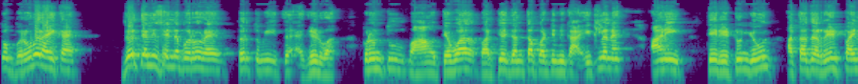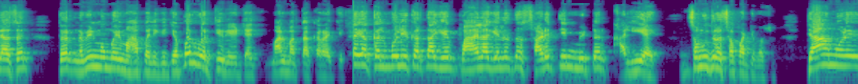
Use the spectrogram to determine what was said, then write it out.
तो बरोबर आहे काय? जर त्यांनी सांगितलं बरोबर आहे तर तुम्ही इथं ॲग्रेड व्हा. परंतु तेव्हा भारतीय जनता पार्टीने काय ऐकलं नाही आणि ते रेटून घेऊन आता जर रेट पाहिला असेल तर नवीन मुंबई महापालिकेच्या पण वरती रेट आहेत मालमत्ता करायची. या कलमोली करता हे पाहायला गेलं तर साडेतीन मीटर खाली आहे समुद्र सपाटीपासून. त्यामुळे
